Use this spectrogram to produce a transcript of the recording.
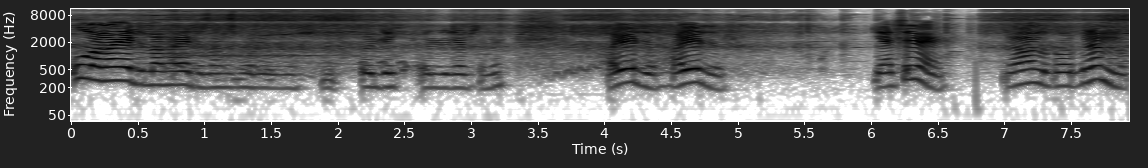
ulan hayırdır lan hayırdır lan böyle ölüyorsun. Ölecek öldüreceğim seni. Hayırdır hayırdır. Gelsene. Ne oldu korkuyor musun?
